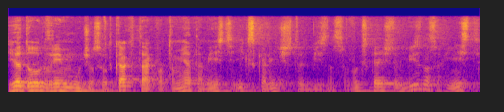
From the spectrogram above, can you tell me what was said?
Я долгое время мучился. Вот как так? Вот у меня там есть X количество бизнесов. В X количестве бизнесов есть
